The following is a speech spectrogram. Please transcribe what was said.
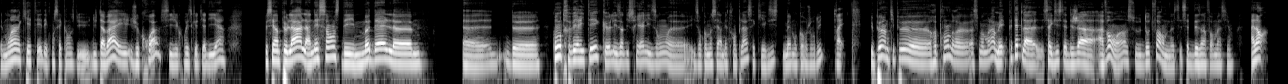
s'est moins inquiété des conséquences du, du tabac. Et je crois, si j'ai compris ce que tu as dit hier, que c'est un peu là la naissance des modèles euh, euh, de contre-vérité que les industriels ils ont, euh, ils ont commencé à mettre en place et qui existent même encore aujourd'hui. Ouais. Tu peux un petit peu reprendre à ce moment-là, mais peut-être là, ça existait déjà avant, hein, sous d'autres formes, cette désinformation. Alors,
